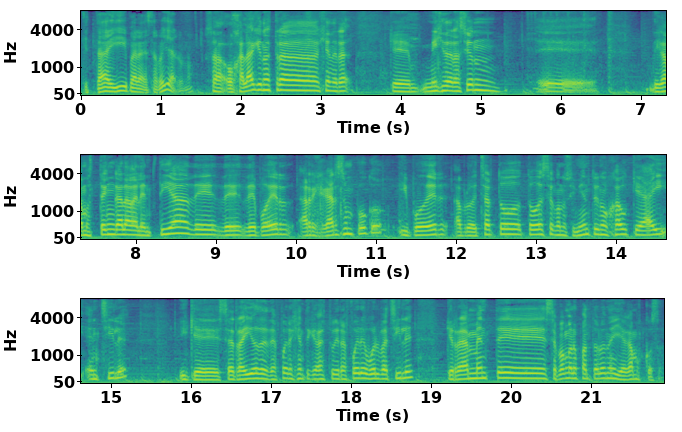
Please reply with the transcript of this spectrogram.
que está ahí para desarrollar, ¿no? O sea, ojalá que nuestra generación, que mi generación, eh, digamos, tenga la valentía de, de, poder arriesgarse un poco y poder aprovechar todo, todo ese conocimiento y know-how que hay en Chile y que se ha traído desde afuera, gente que va a estudiar afuera y vuelve a Chile, que realmente se pongan los pantalones y hagamos cosas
